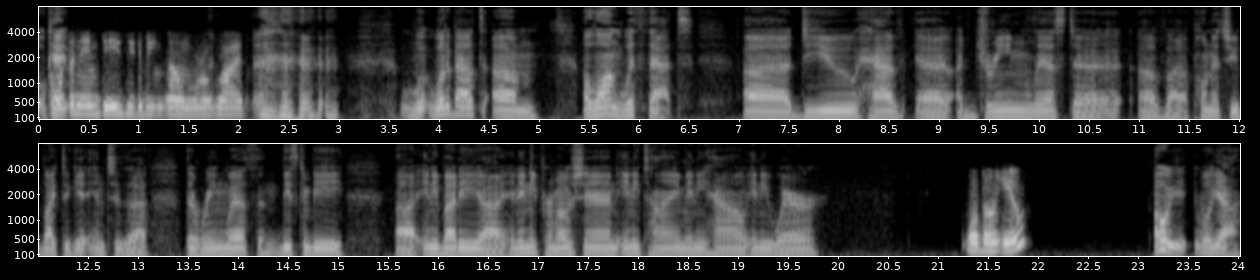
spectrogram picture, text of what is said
Okay. I want the name Daisy to be known worldwide. what about um, along with that? Uh, do you have a, a dream list uh, of uh, opponents you'd like to get into the, the ring with? And these can be uh, anybody uh, in any promotion, anytime, anyhow, anywhere. Well, don't you? Oh, well, yeah.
